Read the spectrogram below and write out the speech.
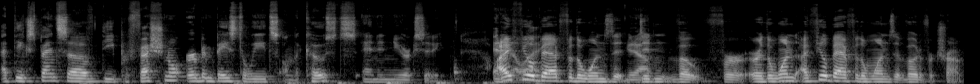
at the expense of the professional urban-based elites on the coasts and in New York City. I feel bad for the ones that You know? didn't vote for, or the one. I feel bad for the ones that voted for Trump.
